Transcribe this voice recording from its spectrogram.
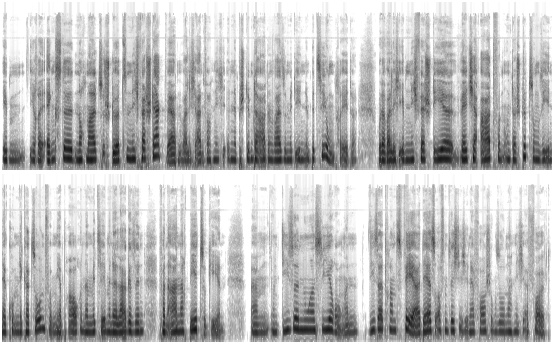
eben ihre Ängste nochmal zu stürzen nicht verstärkt werden, weil ich einfach nicht in eine bestimmte Art und Weise mit ihnen in Beziehung trete. Oder weil ich eben nicht verstehe, welche Art von Unterstützung sie in der Kommunikation von mir brauchen, damit sie eben in der Lage sind, von A nach B zu gehen. Ähm, und diese Nuancierungen dieser Transfer, der ist offensichtlich in der Forschung so noch nicht erfolgt.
